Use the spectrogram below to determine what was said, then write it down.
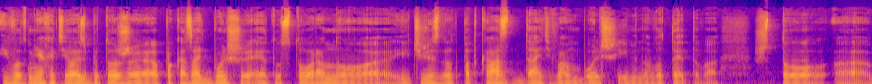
И вот мне хотелось бы тоже показать больше эту сторону и через этот подкаст дать вам больше именно вот этого, что э,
